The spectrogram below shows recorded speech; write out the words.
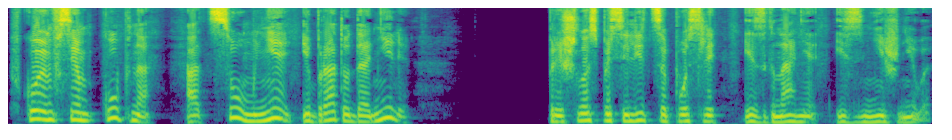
в коем всем купно, отцу, мне и брату Даниле, пришлось поселиться после изгнания из Нижнего.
